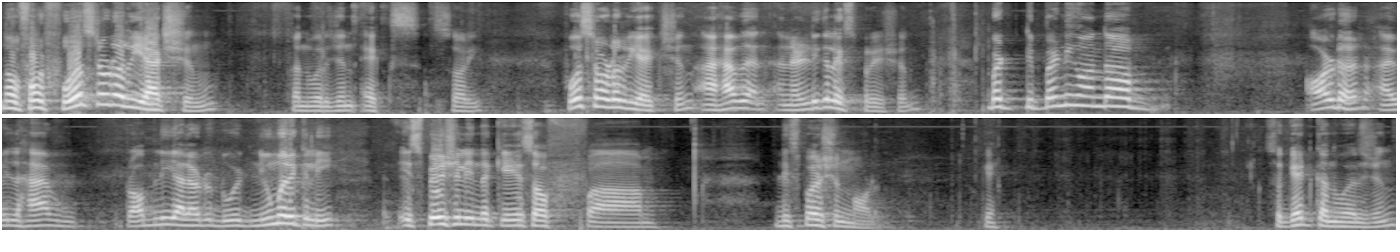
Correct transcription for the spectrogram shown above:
Now, for first order reaction conversion x sorry first order reaction I have an analytical expression, but depending on the order I will have probably I will have to do it numerically especially in the case of um, dispersion model. Okay. So, get conversion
